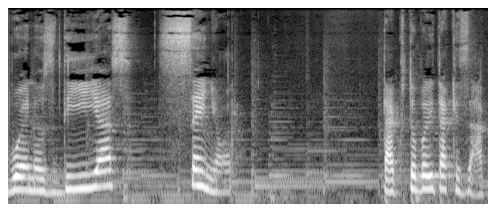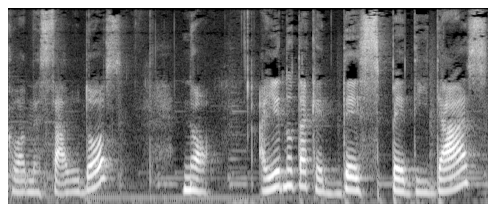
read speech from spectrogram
Buenos días, señor. Tak to boli také základné saludos. No a jedno také despedidas,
